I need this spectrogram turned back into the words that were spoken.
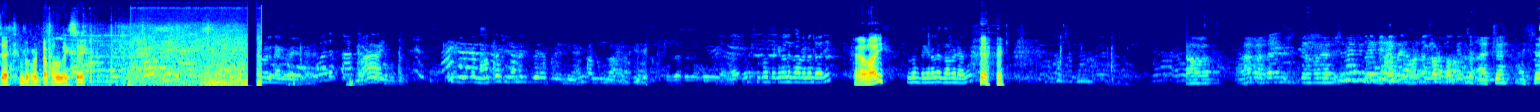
যাক, ব্যাপারটা ভালো লাগছে। হ্যাঁ ভাই? আচ্ছা আচ্ছা।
